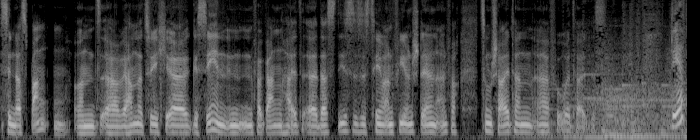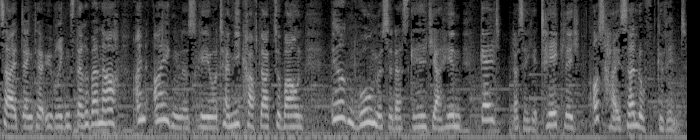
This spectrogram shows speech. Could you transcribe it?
sind das Banken. Und äh, wir haben natürlich äh, gesehen in, in der Vergangenheit, äh, dass dieses System an vielen Stellen einfach zum Scheitern äh, verurteilt ist. Derzeit denkt er übrigens darüber nach, ein eigenes Geothermiekraftwerk zu bauen. Irgendwo müsse das Geld ja hin. Geld, das er hier täglich aus heißer Luft gewinnt.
